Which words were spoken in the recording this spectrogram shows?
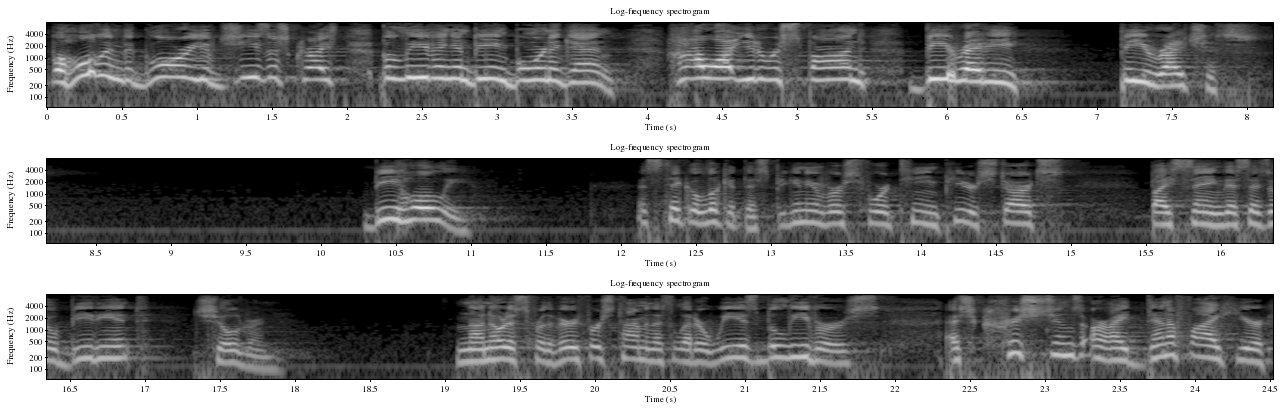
beholding the glory of Jesus Christ, believing and being born again? How ought you to respond? Be ready, be righteous, be holy. Let's take a look at this. Beginning in verse 14, Peter starts by saying this as obedient children. Now, notice for the very first time in this letter, we as believers as Christians are identified here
